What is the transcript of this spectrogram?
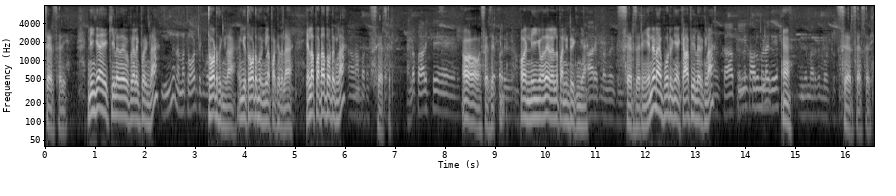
சரி சரி. நீங்கள் கீழே வேலைக்கு போகிறீங்களா தோட்டத்துங்களா இங்கே தோட்டம் இருக்குங்களா பக்கத்தில்? எல்லாம் பட்டா தோட்டங்களா? சரி சரி. ஓ ஓ, சரி சரி. ஓ நீங்கள் வந்து எல்லாம் பண்ணிட்டு இருக்கீங்க சரி சரிங்க என்னென்ன போட்டிருக்கீங்க? காஃபியில் இருக்குங்களா? சரி சரி சரி.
